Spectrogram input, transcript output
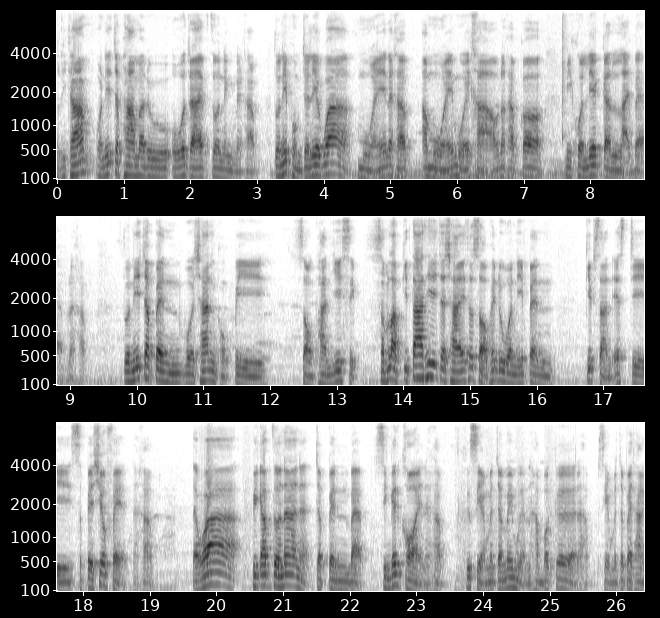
วัสดีครับ วันนี้จะพามาดู Overdrive ตัวหนึ่งนะครับ ตัวนี้ผมจะเรียกว่าหมวยนะครับอาหมวยหมวยขาวนะครับ ก็มีคนเรียกกันหลายแบบนะครับ ตัวนี้จะเป็นเวอร์ชั่นของปี 2020สำหรับกีตาร์ที่จะใช้ทดสอบให้ดูวันนี้เป็น Gibson SG Special Fade นะครับ แต่ว่า Pick Up ตัวหน้าเนี่ยจะเป็นแบบ Single Coil นะครับ คือเสียงมันจะไม่เหมือน Humbucker นะครับ เสียงมันจะไปทาง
